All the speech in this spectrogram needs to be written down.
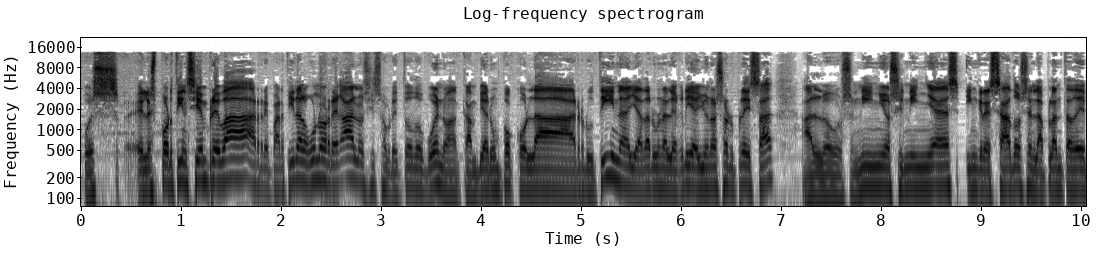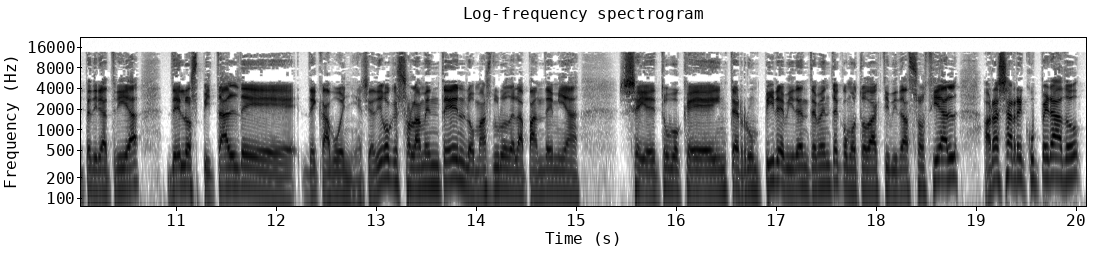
pues el Sporting siempre va a repartir algunos regalos y sobre todo, bueno, a cambiar un poco la rutina y a dar una alegría y una sorpresa a los niños y niñas ingresados en la planta de pediatría del Hospital de, de Cabueñes. Ya digo que solamente en lo más duro de la pandemia se tuvo que interrumpir, evidentemente, como toda actividad social. Ahora se ha recuperado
